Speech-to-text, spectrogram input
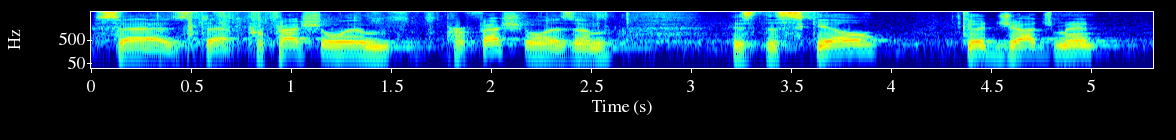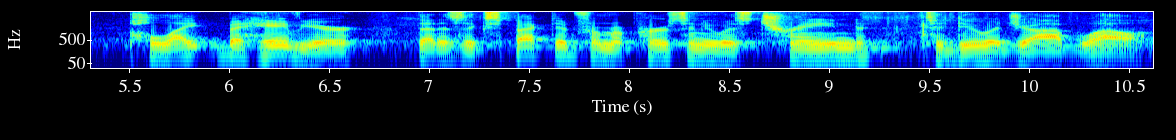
says that professionalism, professionalism is the skill, good judgment, polite behavior that is expected from a person who is trained to do a job well.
